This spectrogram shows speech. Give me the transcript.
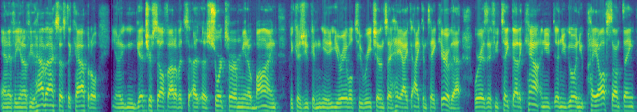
And if you know if you have access to capital, you know you can get yourself out of a, a short-term you know bind because you can you, are able to reach in and say, hey, I, I can take care of that. Whereas if you take that account and you and you go and you pay off something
